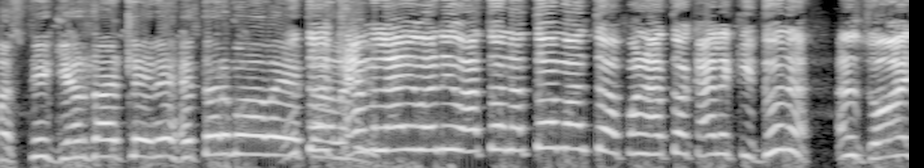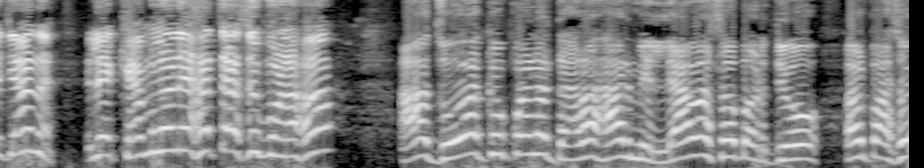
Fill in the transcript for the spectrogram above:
વસ્તી ઘેર જાય એટલે રે હેતરમાં આવે તો લગી. ખેમલાઈવાની વાતો નતો માનતો પણ આ તો કાલે કીધું ને અને જોવા જાય ને એટલે ખેમલો ને હતા શું પણ હો આ જોવા કે પણ ધારા હાર મિલ્યા આવે છે બળદ્યો અને પાછો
